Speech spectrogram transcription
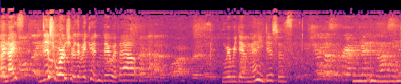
Our nice dishwasher that we couldn't do without. Where we did many dishes. Mhm.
